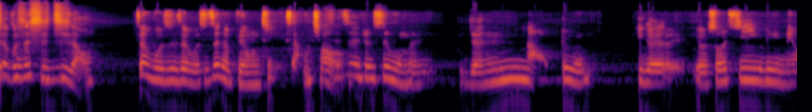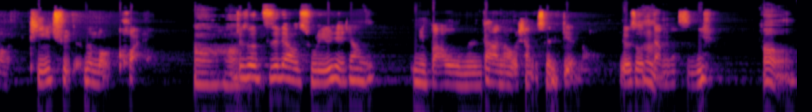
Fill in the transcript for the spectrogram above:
这不是失智哦，这不是，这不是，这个不用紧张，其实这就是我们人脑部一个有时候记忆力没有提取的那么快。啊，就说资料处理有点像。你把我们大脑想成电脑，有时候宕机，嗯，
